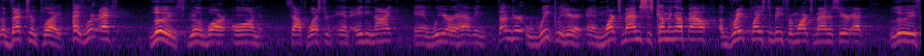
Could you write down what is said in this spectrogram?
a veteran play. Hey, we're at Louie's Grill and Bar on Southwestern and 89th, and we are having Thunder Weekly here. And March Madness is coming up, Al. A great place to be for March Madness here at Louie's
